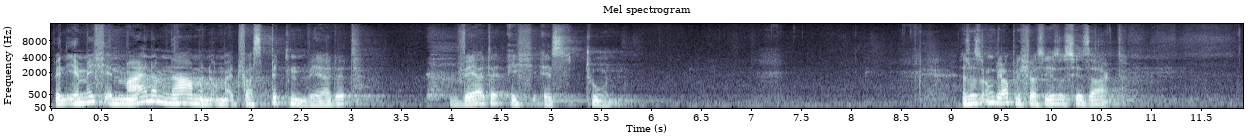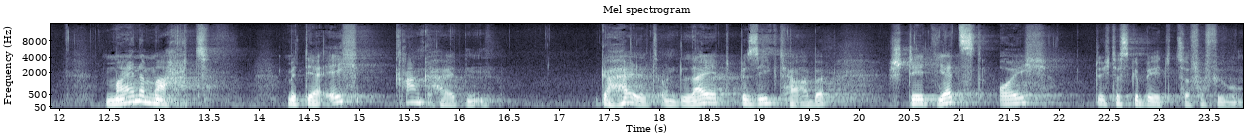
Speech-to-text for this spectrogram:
Wenn ihr mich in meinem Namen um etwas bitten werdet, werde ich es tun. Es ist unglaublich, was Jesus hier sagt. Meine Macht, mit der ich Krankheiten geheilt und Leid besiegt habe, steht jetzt euch durch das Gebet zur Verfügung.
